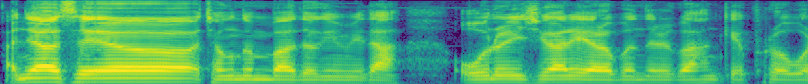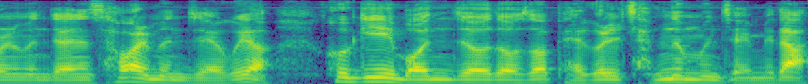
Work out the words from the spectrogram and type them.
안녕하세요. 정돈바둑입니다. 오늘 이 시간에 여러분들과 함께 풀어볼 문제는 사활 문제고요. 흙이 먼저 둬서 백을 잡는 문제입니다.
